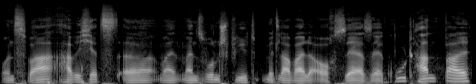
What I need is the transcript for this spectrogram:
Und zwar habe ich jetzt, äh, mein, mein, Sohn spielt mittlerweile auch sehr, sehr gut Handball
